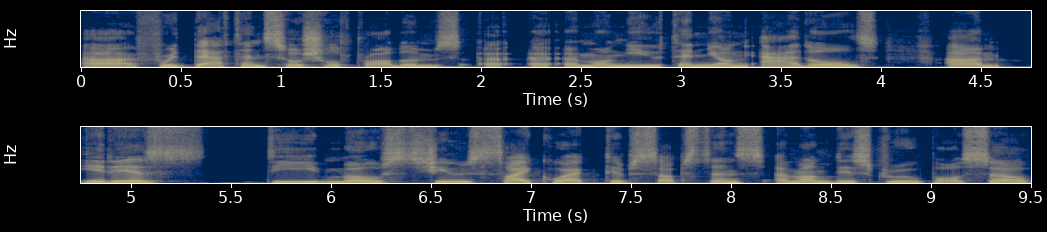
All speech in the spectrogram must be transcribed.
uh, for death and social problems uh, among youth and young adults. Um, it is the most used psychoactive substance among this group also.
